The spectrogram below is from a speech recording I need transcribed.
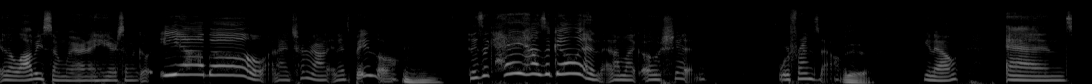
in a lobby somewhere and I hear someone go, Iyabo! And I turn around and it's Basil. Mm-hmm. And he's like, hey, how's it going? And I'm like, oh shit, we're friends now, Yeah. you know? And,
